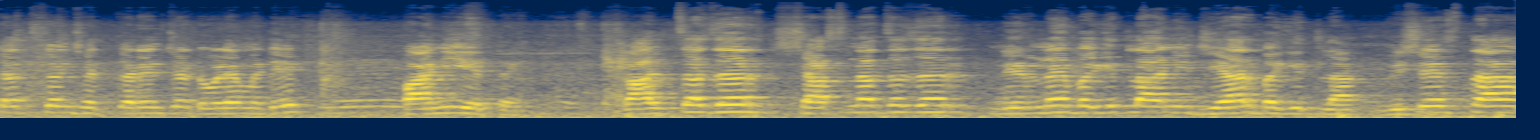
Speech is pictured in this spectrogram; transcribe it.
टचकन शेतकऱ्यांच्या डोळ्यामध्ये पाणी येत आहे कालचा जर शासनाचा जर निर्णय बघितला आणि जी आर बघितला विशेषतः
